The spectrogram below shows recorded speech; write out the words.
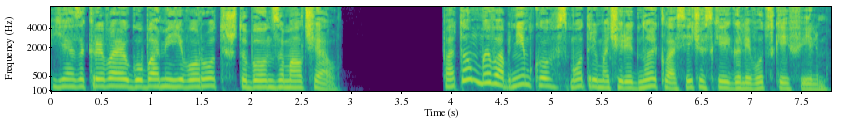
я закрываю губами его рот, чтобы он замолчал. Потом мы в обнимку смотрим очередной классический голливудский фильм.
